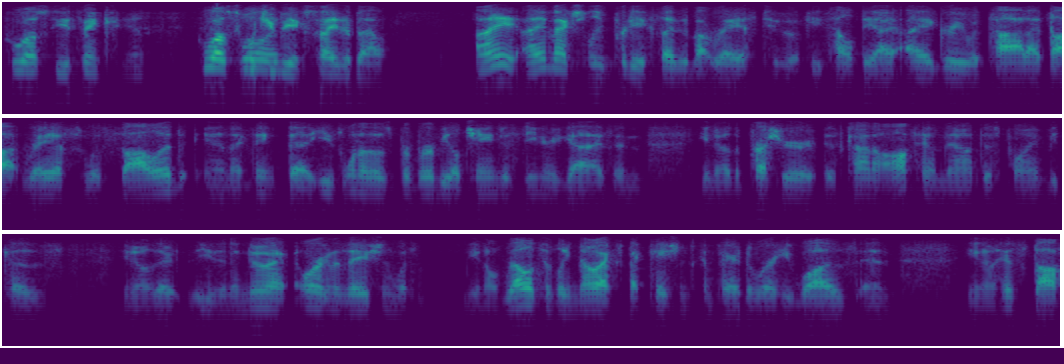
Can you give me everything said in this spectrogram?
who else do you think? Yeah. Who else would you be excited about? I I am actually pretty excited about Reyes too if he's healthy. I I agree with Todd. I thought Reyes was solid, and I think that he's one of those proverbial change of scenery guys. And you know the pressure is kind of off him now at this point because you know there he's in a new organization with you know relatively no expectations compared to where he was, and you know his stuff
